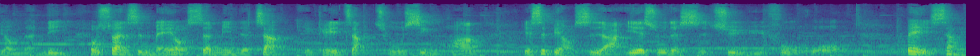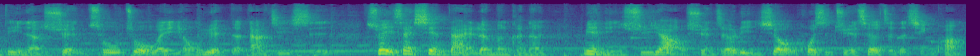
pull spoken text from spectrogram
有能力。就算是没有生命的杖，也可以长出杏花，也是表示啊，耶稣的死去与复活，被上帝呢选出作为永远的大祭司。所以在现代，人们可能面临需要选择领袖或是决策者的情况。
